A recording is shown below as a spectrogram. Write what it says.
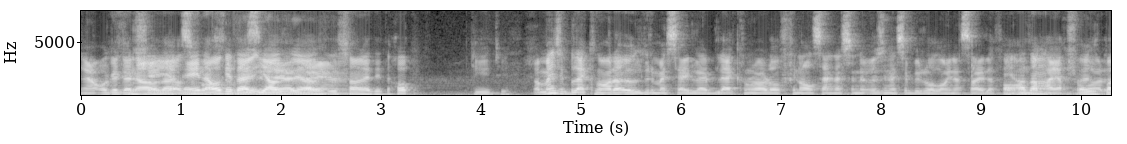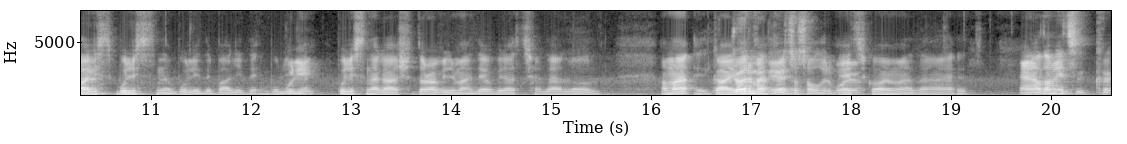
yəni o qədər şey Finalda, yazıb. Eynə o axırda qədər yazdı, zillərdə yazdı, yəni. sonra dedi hop GG. Amma Məncə Black Noir-ı öldürməsəydilər, Black Noir o final səhnəsində özü nəsə bir rol oynasaydı Yəni, falan adam daha yaxşı öz olardı. balis, bulisinə, bulidir, balidir, bulidir. Bully. Bulisinə qarşı dura bilmədi, o biraz kədərli oldu. Amma qayda Görmədi heç o Soldier boyu. Heç qoymadı. hə. Yəni adam heç k-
